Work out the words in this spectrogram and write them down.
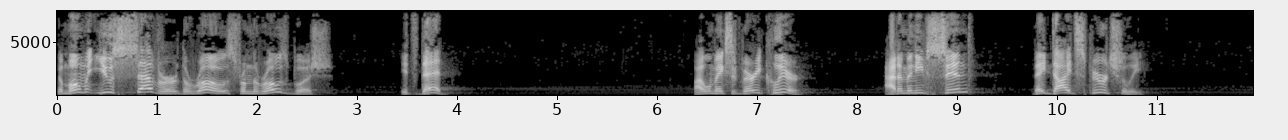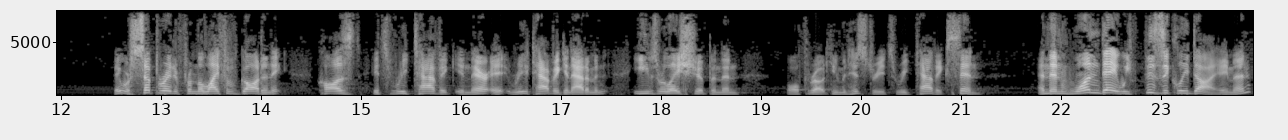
The moment you sever the rose from the rose bush, it's dead. Bible makes it very clear. Adam and Eve sinned, they died spiritually. They were separated from the life of God, and it caused its wreaked havoc in their it wreaked havoc in Adam and Eve's relationship, and then all throughout human history, it's wreaked havoc, sin. And then one day we physically die, amen?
